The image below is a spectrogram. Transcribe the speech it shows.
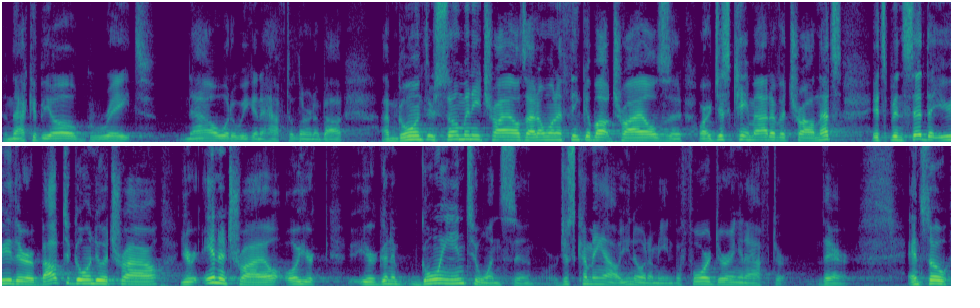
And that could be, oh, great. Now, what are we going to have to learn about? I'm going through so many trials. I don't want to think about trials, uh, or I just came out of a trial. And that's, it's been said that you're either about to go into a trial, you're in a trial, or you're, you're going to, going into one soon, or just coming out. You know what I mean? Before, during, and after there. And so,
